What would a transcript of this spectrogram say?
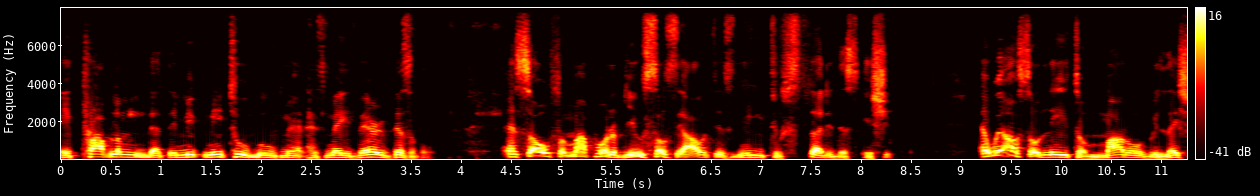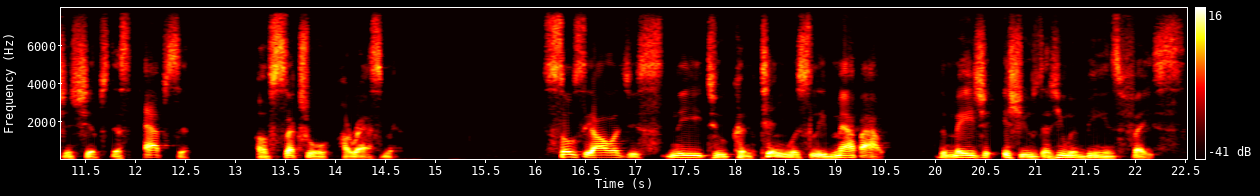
a problem that the Me Too movement has made very visible. And so, from my point of view, sociologists need to study this issue. And we also need to model relationships that's absent of sexual harassment. Sociologists need to continuously map out the major issues that human beings face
